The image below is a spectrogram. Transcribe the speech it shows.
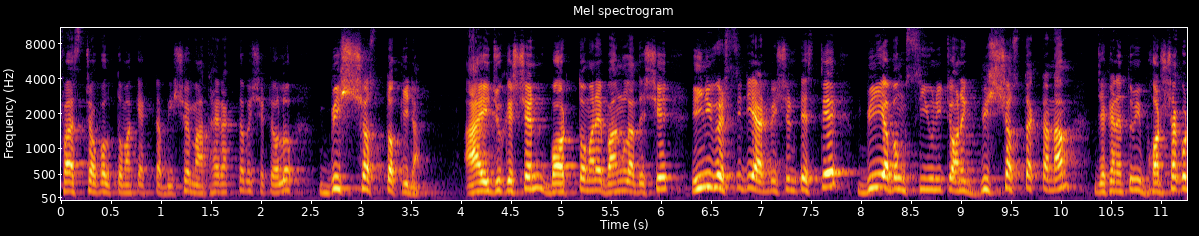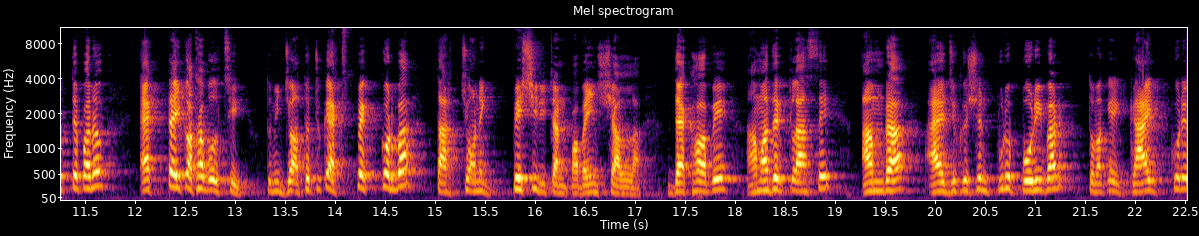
ফার্স্ট অফ অল তোমাকে একটা বিষয় মাথায় রাখতে হবে, সেটা হলো, বিশ্বস্ত কিনা। আই এডুকেশন বর্তমানে বাংলাদেশে ইউনিভার্সিটি অ্যাডমিশন টেস্টে বি এবং সি ইউনিটে অনেক বিশ্বস্ত একটা নাম, যেখানে তুমি ভরসা করতে পারো। একটাই কথা বলছি, তুমি যতটুকু এক্সপেক্ট করবা, তার চেয়ে অনেক বেশি রিটার্ন পাবা ইনশাল্লাহ দেখা হবে আমাদের ক্লাসে আমরা এডুকেশন পুরো পরিবার তোমাকে গাইড করে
